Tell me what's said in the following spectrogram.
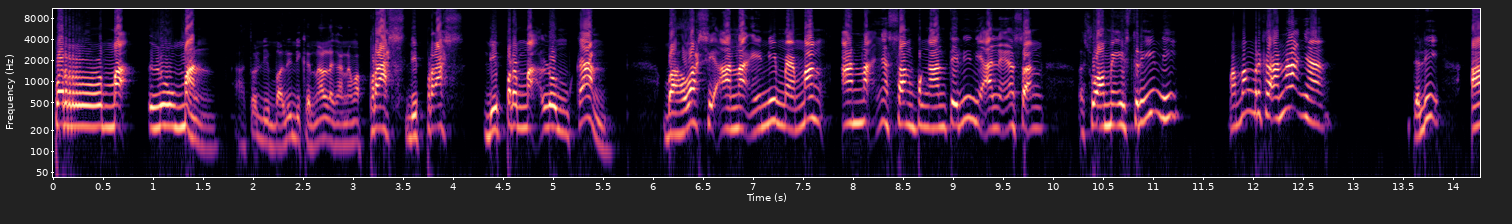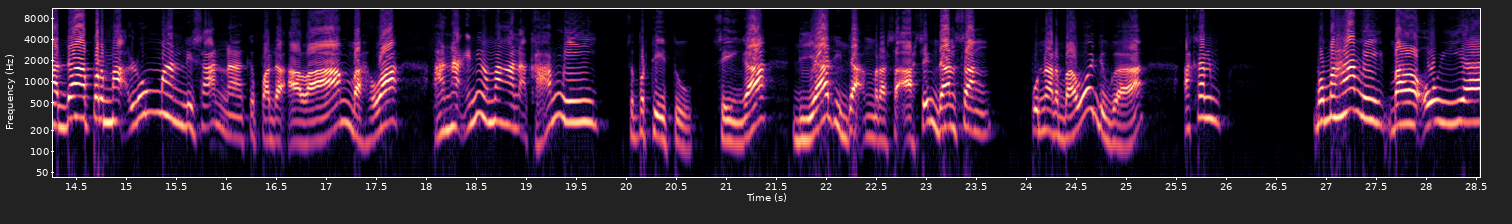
permakluman. Atau di Bali dikenal dengan nama pras dipras dipermaklumkan bahwa si anak ini memang anaknya sang pengantin ini anaknya sang suami istri ini memang mereka anaknya. Jadi ada permakluman di sana kepada alam bahwa anak ini memang anak kami seperti itu. Sehingga dia tidak merasa asing dan sang punarbawa juga akan memahami bahwa oh iya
